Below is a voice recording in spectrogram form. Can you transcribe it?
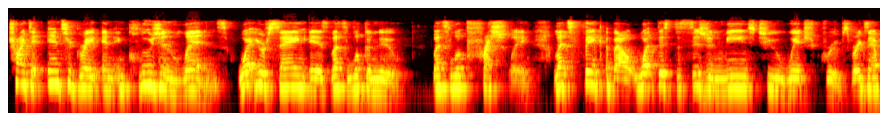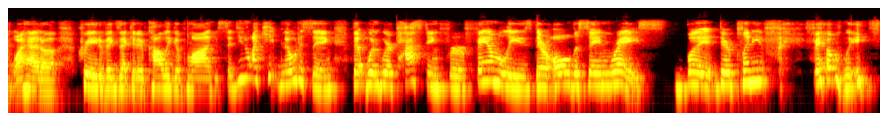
trying to integrate an inclusion lens, what you're saying is let's look anew. Let's look freshly. Let's think about what this decision means to which groups. For example, I had a creative executive colleague of mine who said, You know, I keep noticing that when we're casting for families, they're all the same race, but there are plenty of families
